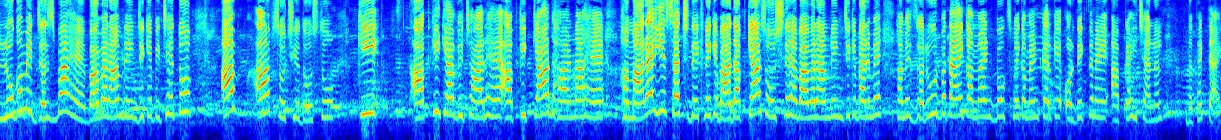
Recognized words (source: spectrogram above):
लोगों में जज्बा है बाबा राम रहीम जी के पीछे? तो आप आप सोचिए दोस्तों कि आपकी क्या विचार हैं? आपकी क्या धारणा है? हमारा ये सच देखने के बाद आप क्या सोचते हैं बाबा राम रहीम जी के बारे में? हमें ज़रूर बताएँ कमेंट बॉक्स में कमेंट करके और देखते रहें आपका ही चैनल द फैक्ट आई।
